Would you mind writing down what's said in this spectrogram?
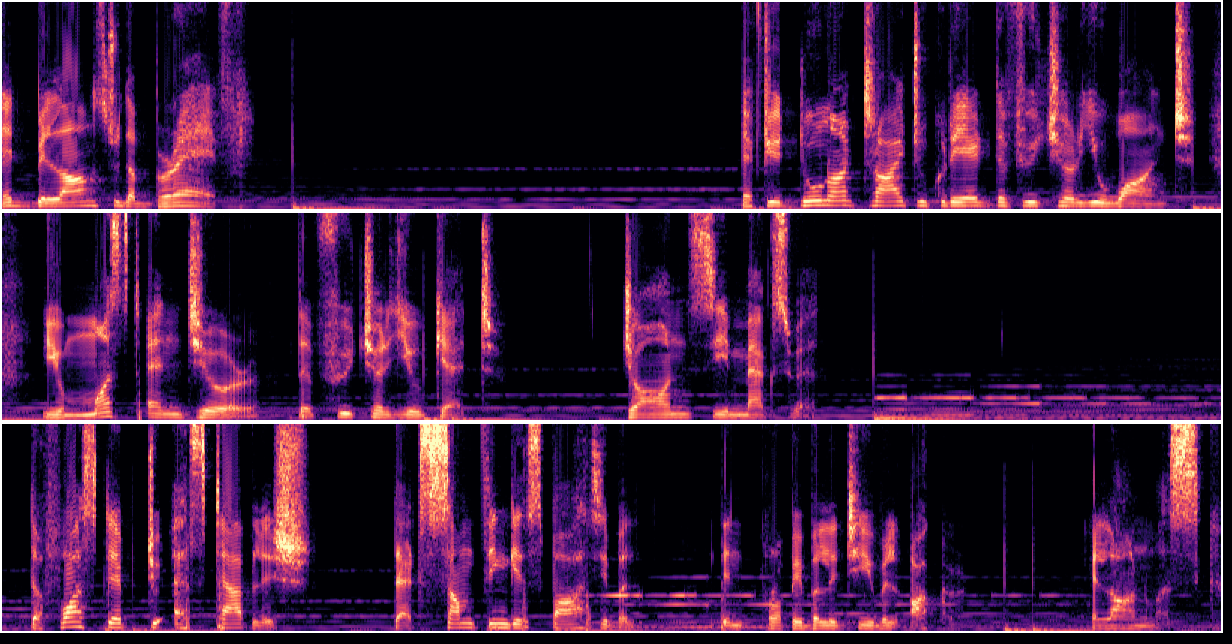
It belongs to the brave. If you do not try to create the future you want, you must endure the future you get. John C. Maxwell The first step to establish that something is possible, then probability will occur. Elon Musk.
